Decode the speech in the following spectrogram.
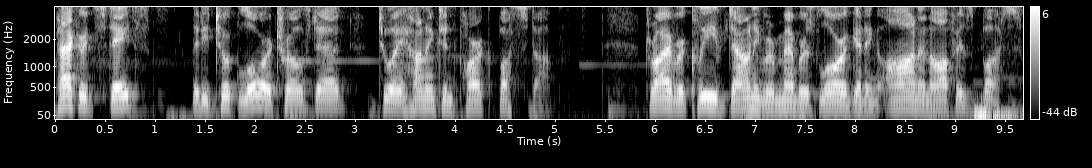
Packard states that he took Laura Trelstad to a Huntington Park bus stop. Driver Cleve Downey remembers Laura getting on and off his bus.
